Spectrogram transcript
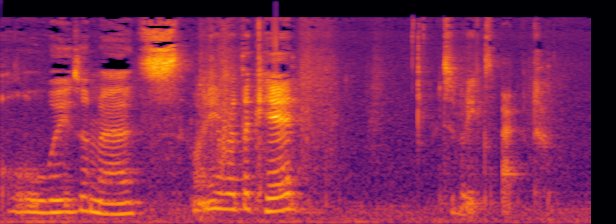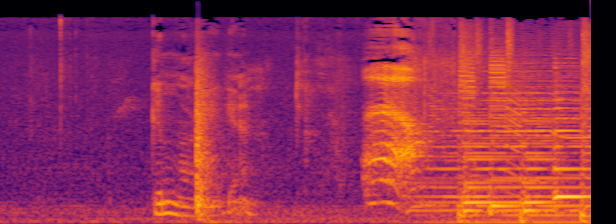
always a mess. When you're with a kid, it's what you expect. Good morning again. Hey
